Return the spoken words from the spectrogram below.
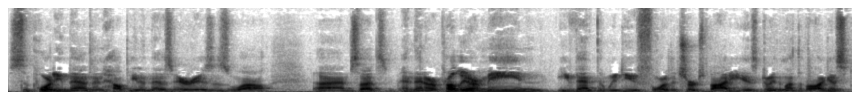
supporting them and helping in those areas as well. Um, so that's and then our probably our main event that we do for the church body is during the month of August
